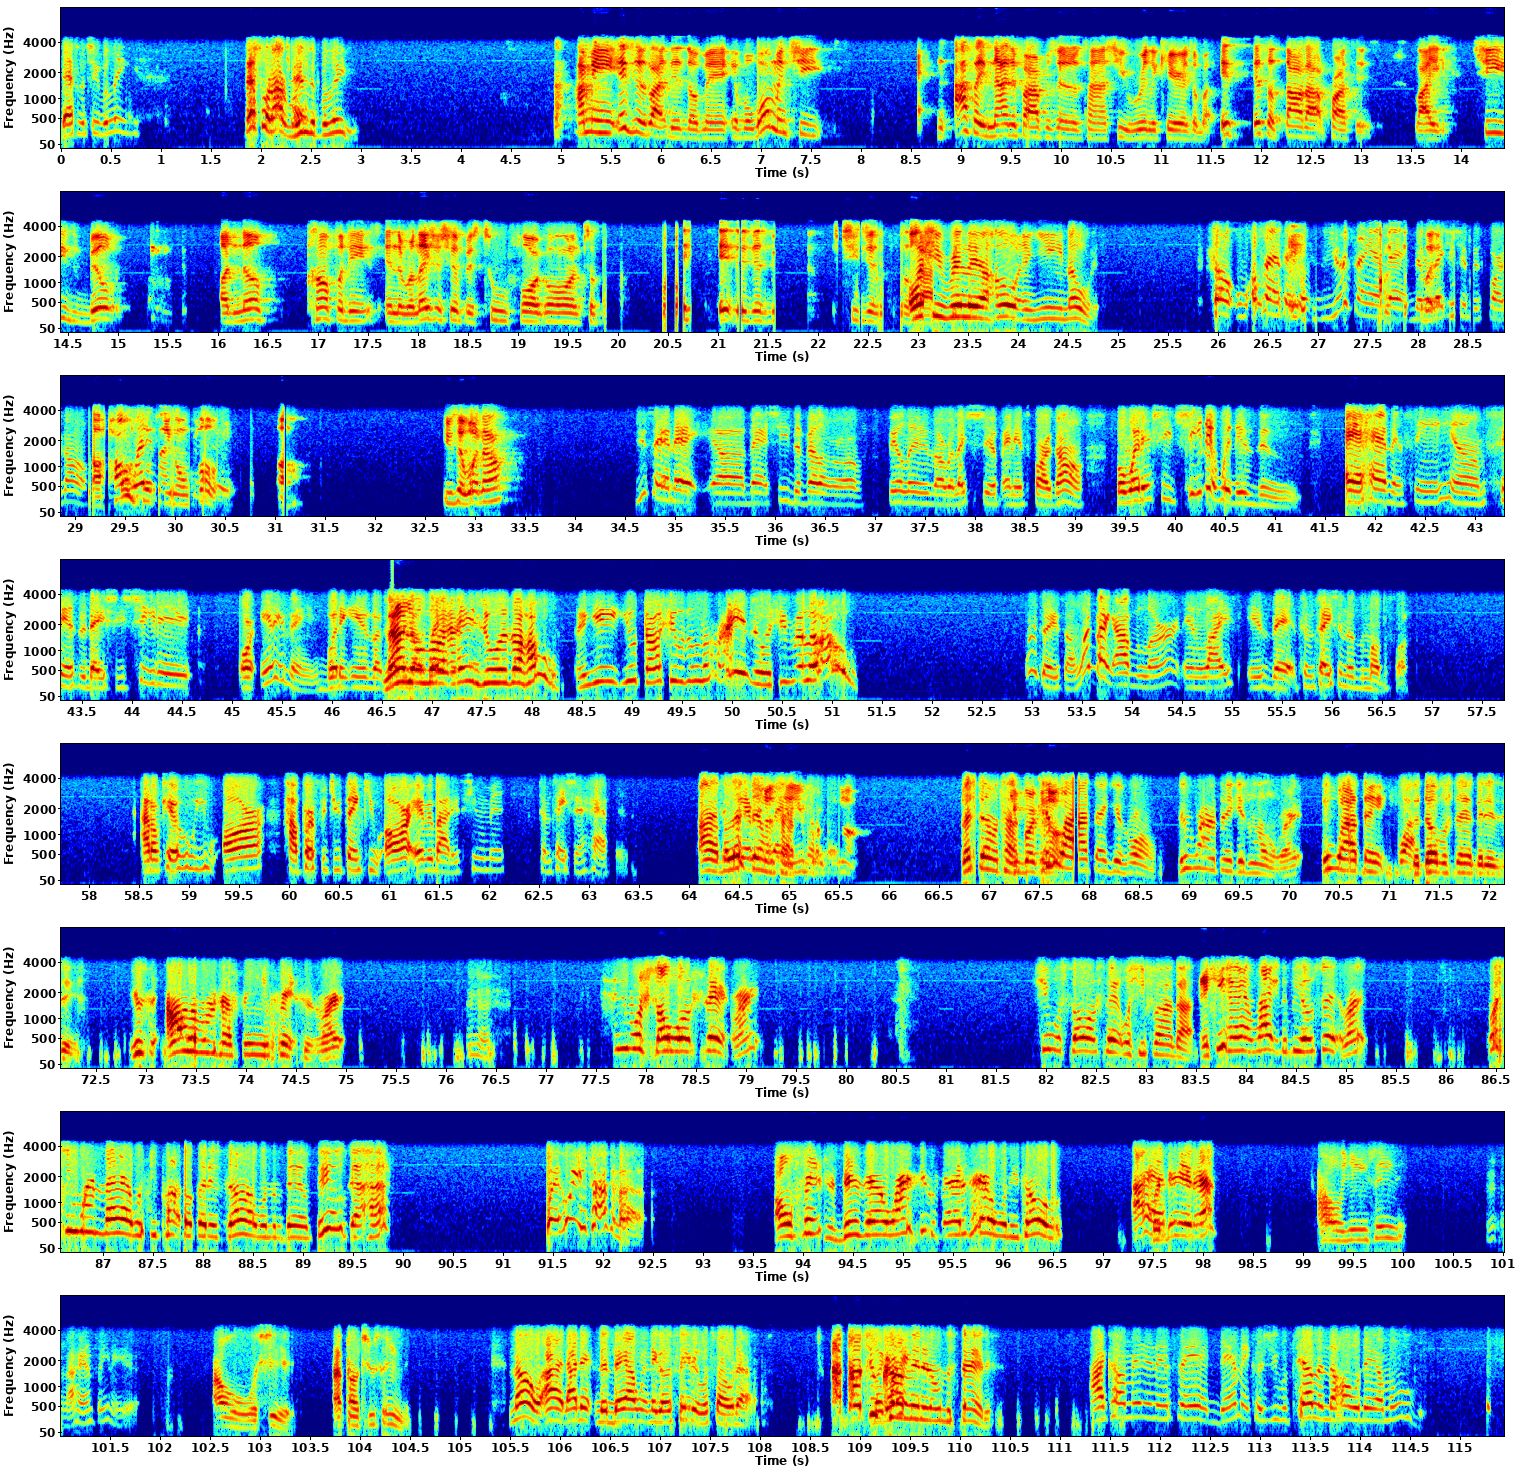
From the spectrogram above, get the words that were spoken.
That's what you believe. That's what I really believe. I mean, it's just like this though, man. If a woman cheats, I say ninety five percent of the time she really cares about. It's it's a thought out process. Like she's built enough confidence, and the relationship is too far gone to. It, it, it just be, she just. Or she really a hoe and you ain't know it. So I'm saying, so you're saying that the But- relationship is far gone. a hoe But what just ain't gonna fuck. cheated? You said what now? You saying that uh, that she developed uh, feelings or relationship and it's far gone. But what if she cheated with this dude and haven't seen him since the day she cheated or anything? But it ends up Now your up little later. angel is a hoe, and you you thought she was a little angel, and she really a hoe. Let me tell you something. One thing I've learned in life is that temptation is a motherfucker. I don't care who you are, how perfect you think you are. Everybody's human. Temptation happens. All right, but let's on lady- topic. up. Let's stay on topic. You This is why I think it's wrong. This is why I think it's wrong, right? This is why I think Why? the double standard is this. You see, all of us have seen fences, right? hmm She was so upset, right? She was so upset when she found out, and she had right to be upset, right? But she went mad when she popped up at his job when them damn bills got high. Wait, who are you talking about? On fences, Denzel White, she was mad as hell when he told her. I But then seen it. after, oh, you ain't seen it? I haven't seen it yet. Oh, well, shit. I thought you seen it. No, I I didn't. The day I went to go see it, it was sold out. I thought you But commented on the status. I commented and said, "Damn it," because you were telling the whole damn movie.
